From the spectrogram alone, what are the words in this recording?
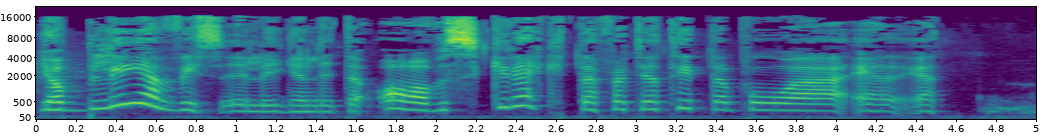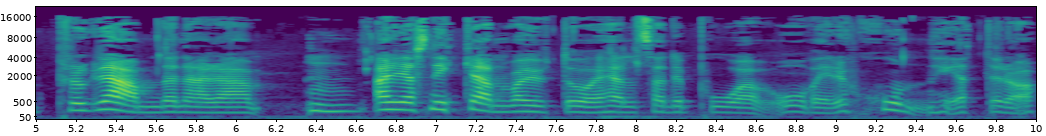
Jag blev visserligen lite avskräckt därför att jag tittar på ett, eh, ett program, den här Mm. Arga snickaren var ute och hälsade på, åh vad är det hon heter då?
